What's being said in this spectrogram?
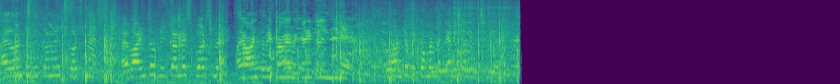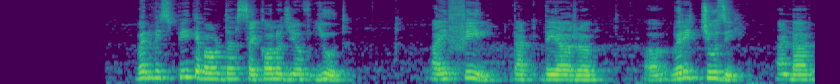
I want to become a sportsman. I want to become a sportsman. I want to become a mechanical engineer. I want to become a mechanical engineer. When we speak about the psychology of youth, I feel that they are uh, uh, very choosy and are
